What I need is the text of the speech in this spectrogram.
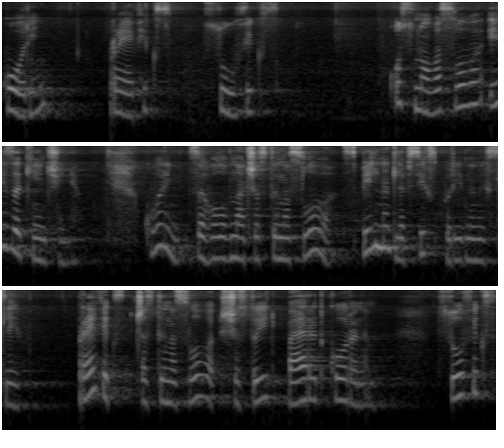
Корінь, префікс, суфікс, основа слова і закінчення. Корінь це головна частина слова, спільна для всіх споріднених слів. Префікс частина слова, що стоїть перед коренем. Суфікс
